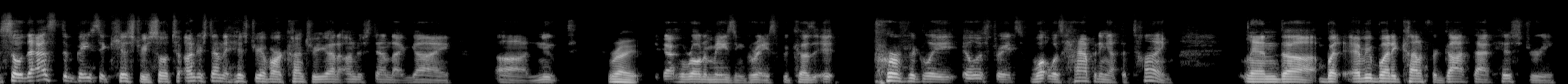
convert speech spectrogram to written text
so that's the basic history so to understand the history of our country you got to understand that guy uh newt Right. the guy who wrote amazing grace because it perfectly illustrates what was happening at the time and uh but everybody kind of forgot that history.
